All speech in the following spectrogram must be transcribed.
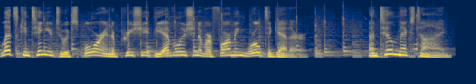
Let's continue to explore and appreciate the evolution of our farming world together. Until next time.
